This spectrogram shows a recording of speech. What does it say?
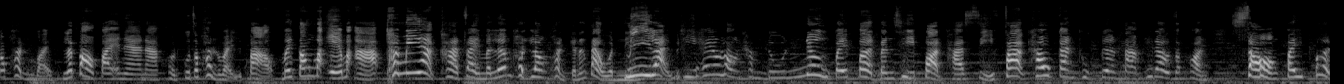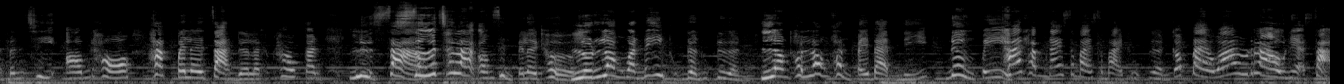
ก็ผ่อนไหว แล้วต่อไปในอนาคตกูจะผ่อนไหวหรือเปล่า ไม่ต้องมาเอะมาอาถ้า คาใจมาเริ่มทดลองผ่อนกันตั้งแต่วันนี้ มีหลายวิธีให้เราลองทำดู 1. ไปเปิดบัญชีปลอดภาษีฝากเท่ากันทุกเดือนตามที่เราจะผ่อน 2. ไปเปิดบัญชีออมทองหักไปเลยจากเดือนละเท่ากัน หรือ 3. ซื้อฉลากออมสินไปเลยเธอลุ้นรางวัลได้อีกทุกเดือนทุกเดือน ลองทดลองผ่อนไปแบบนี้ 1 ปี ถ้าทำได้สบายๆทุกเดือนก็แปลว่า เราเนี่ยสา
